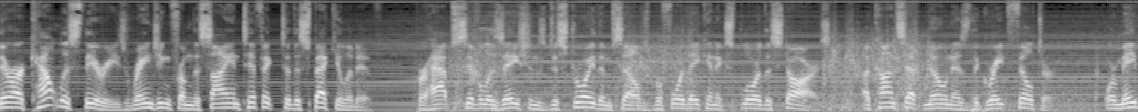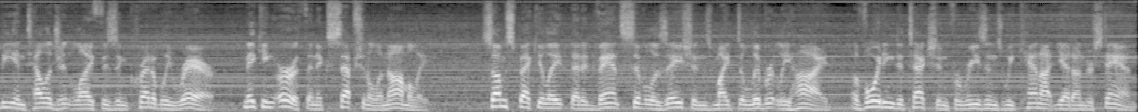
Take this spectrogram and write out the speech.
There are countless theories ranging from the scientific to the speculative. Perhaps civilizations destroy themselves before they can explore the stars, a concept known as the Great Filter. Or maybe intelligent life is incredibly rare, making Earth an exceptional anomaly. Some speculate that advanced civilizations might deliberately hide, avoiding detection for reasons we cannot yet understand.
